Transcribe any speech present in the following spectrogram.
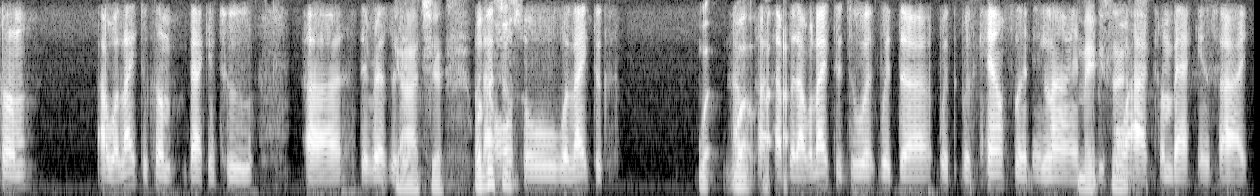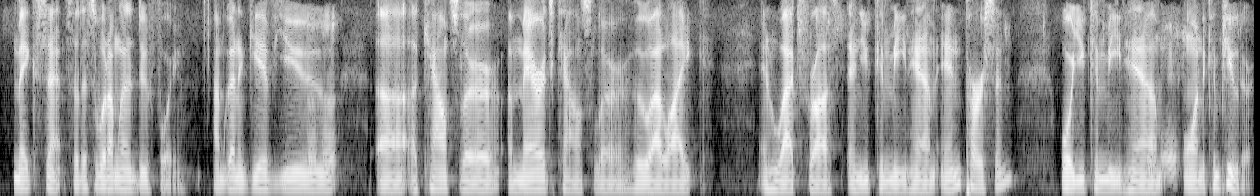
come. I would like to come back into uh, the residence. Gotcha. Well, but this I also is... would like to. Well, well I, I, but I would like to do it with uh, with with counseling in line before sense. I come back inside. Makes sense. So this is what I'm going to do for you. I'm going to give you mm-hmm. uh, a counselor, a marriage counselor who I like and who I trust, and you can meet him in person or you can meet him mm-hmm. on the computer.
